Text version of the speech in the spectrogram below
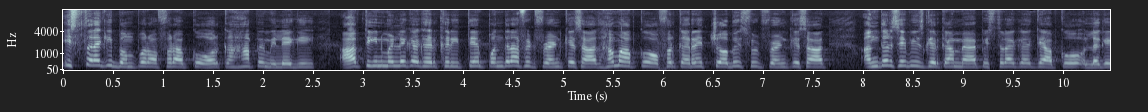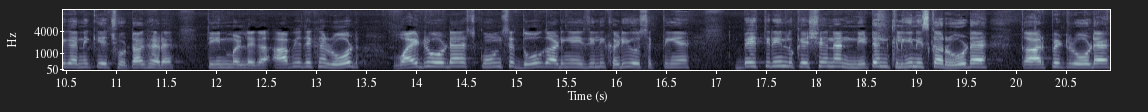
इस तरह की बम्पर ऑफ़र आपको और कहाँ पे मिलेगी? आप तीन मरले का घर खरीदते हैं, पंद्रह फीट फ्रंट के साथ हम आपको ऑफ़र कर रहे हैं चौबीस फीट फ्रंट के साथ। अंदर से भी इस घर का मैप इस तरह का कि आपको लगेगा नहीं कि ये छोटा घर है, तीन मरले का। आप ये देखें रोड वाइड रोड है, स्कून से दो गाड़ियाँ ईजिली खड़ी हो सकती हैं। बेहतरीन लोकेशन है नीट एंड क्लीन इसका रोड है कारपेट रोड है।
